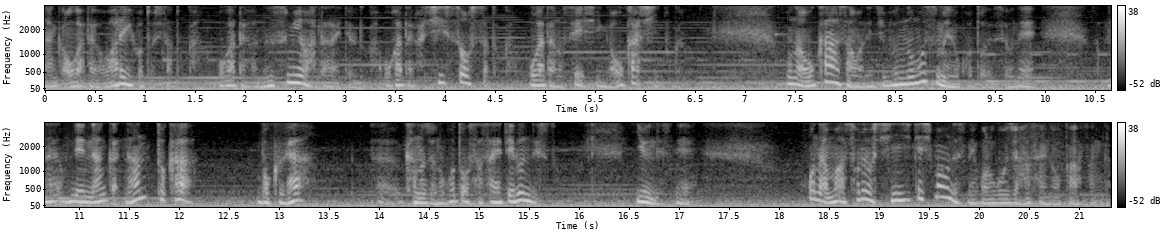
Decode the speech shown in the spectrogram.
なんか尾形が悪いことしたとか尾形が盗みを働いてるとか尾形が失踪したとか尾形の精神がおかしいとか。ほなお母さんはね自分の娘のことですよね。なでなんかなんとか僕が彼女のことを支えてるんですと言うんですね。ほなまあそれを信じてしまうんですねこの58歳のお母さんが。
